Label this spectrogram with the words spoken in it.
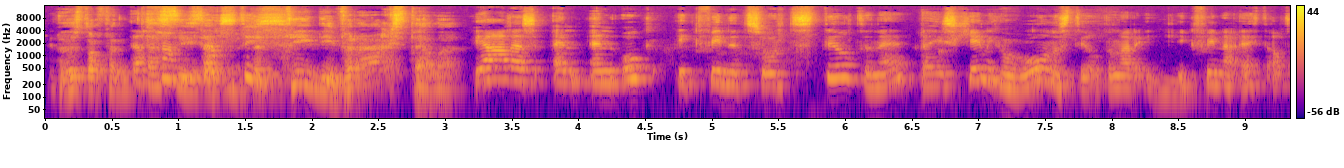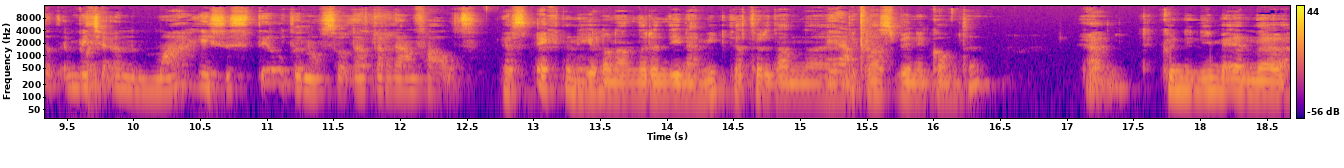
dat is toch fantastisch, dat, fantastisch. die die vraag stellen. Ja, dat is, en, en ook, ik vind het soort stilte, hè, dat is geen gewone stilte, maar ik, ik vind dat echt altijd een beetje een magische stilte of zo, dat er dan valt. Dat is echt een heel andere dynamiek dat er dan uh, de klas binnenkomt, hè. Ja. Kun je niet met een, uh,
